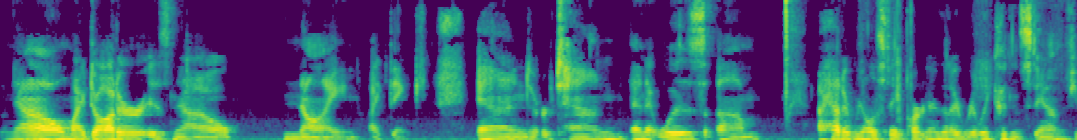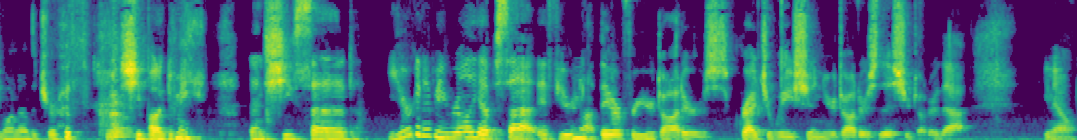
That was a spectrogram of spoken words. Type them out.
So now my daughter is now nine, I think, and or 10. And it was, um, I had a real estate partner that I really couldn't stand, if you want to know the truth. she bugged me and she said, You're going to be really upset if you're not there for your daughter's graduation, your daughter's this, your daughter that, you know.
